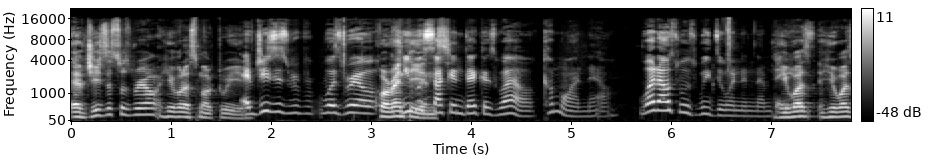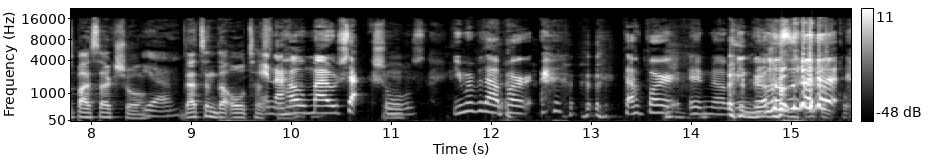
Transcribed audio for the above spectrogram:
If Jesus was real, he would have smoked weed. If Jesus was real, Corinthians. he was sucking dick as well. Come on now. What else was we doing in them days? he was he was bisexual. Yeah. That's in the Old and Testament. the homosexuals. You remember that part? that part in uh, Mean Girls. Girls, of course.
